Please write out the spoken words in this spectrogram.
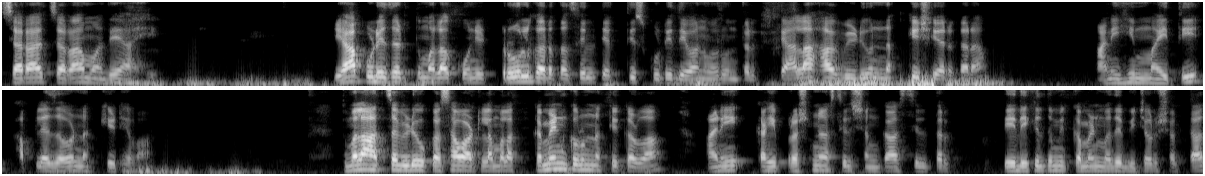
चराचरामध्ये आहे. यापुढे जर तुम्हाला कोणी ट्रोल करत असेल तेहतीस कोटी देवांवरून तर त्याला हा व्हिडिओ नक्की शेअर करा आणि ही माहिती आपल्याजवळ नक्की ठेवा. तुम्हाला आजचा व्हिडिओ कसा वाटला मला कमेंट करून नक्की कळवा. आणि काही प्रश्न असतील शंका असतील तर ते देखील तुम्ही कमेंटमध्ये विचारू शकतात.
